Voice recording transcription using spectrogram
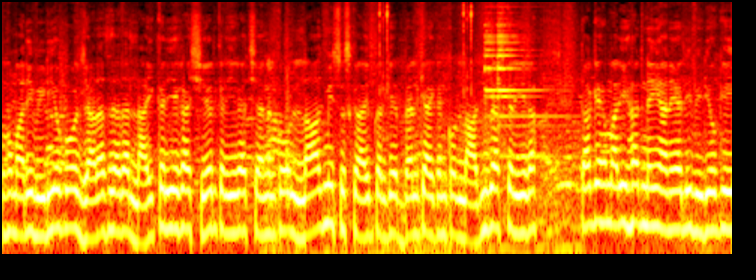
हमारी वीडियो को ज़्यादा से ज़्यादा लाइक करिएगा शेयर करिएगा चैनल को लाजमी सब्सक्राइब करके बेल के आइकन को लाजमी प्रेस करिएगा, ताकि हमारी हर नई आने वाली वीडियो की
